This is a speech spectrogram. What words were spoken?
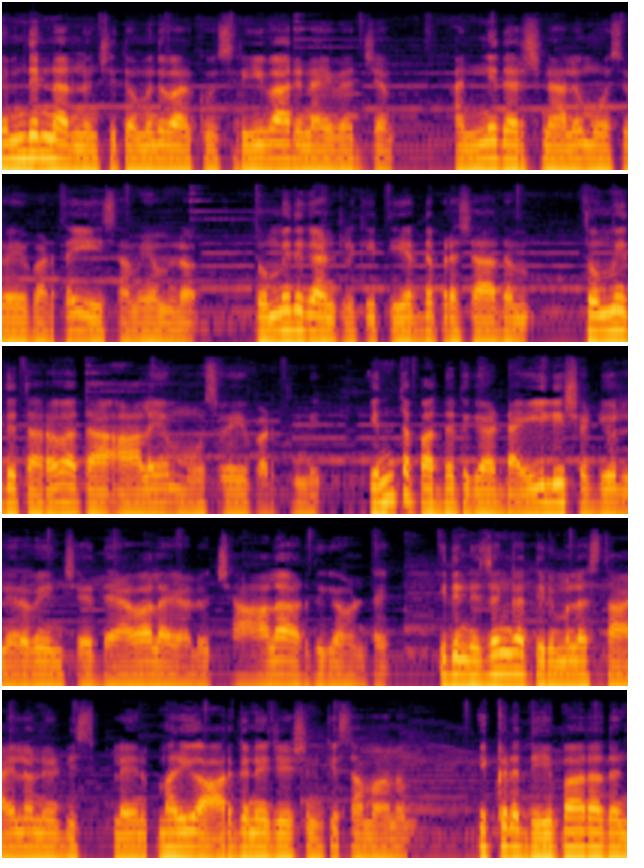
ఎనిమిదిన్నర నుంచి తొమ్మిది వరకు శ్రీవారి నైవేద్యం అన్ని దర్శనాలు మూసివేయబడతాయి ఈ సమయంలో. తొమ్మిది గంటలకి తీర్థ ప్రసాదం తొమ్మిది తర్వాత ఆలయం మూసివేయబడుతుంది. ఇంత పద్ధతిగా డైలీ షెడ్యూల్ నిర్వహించే దేవాలయాలు చాలా అరుదుగా ఉంటాయి. ఇది నిజంగా తిరుమల స్థాయిలోని డిస్ప్లేన్ మరియు ఆర్గనైజేషన్కి సమానం. ఇక్కడ దీపారాధన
